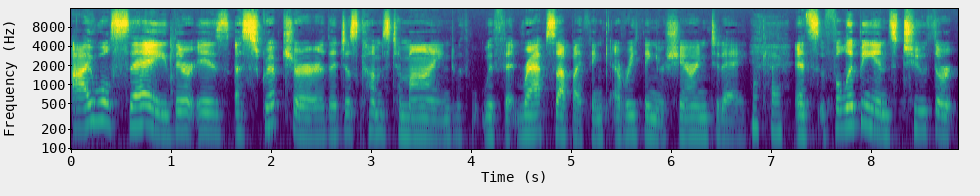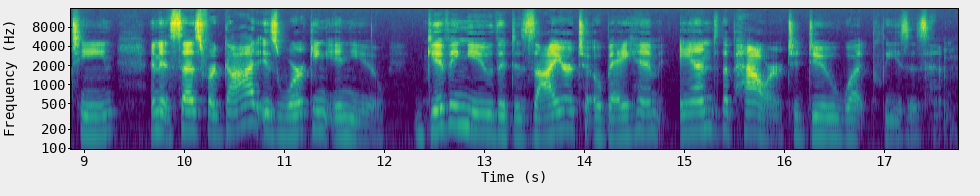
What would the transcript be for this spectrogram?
I, will say there is a scripture that just comes to mind with with that wraps up I think everything you're sharing today. Okay. It's Philippians 2:13 and it says for God is working in you, giving you the desire to obey him and the power to do what pleases him.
